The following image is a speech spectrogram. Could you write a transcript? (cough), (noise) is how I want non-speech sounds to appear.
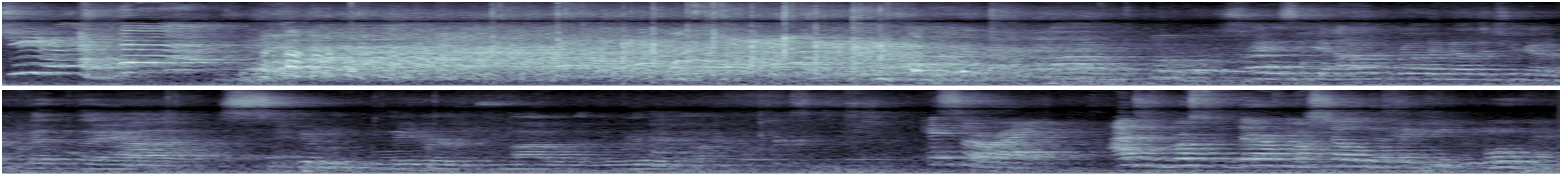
Cheetah! (laughs) I don't really know that you're going to the uh, student leader model we're really going. It's all right. I just brush the dirt off my shoulders and keep it moving.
